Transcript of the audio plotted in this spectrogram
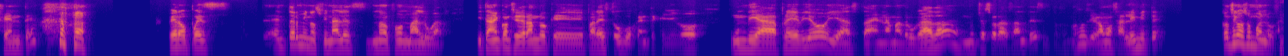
gente. Pero pues, en términos finales, no fue un mal lugar. Y también considerando que para esto hubo gente que llegó un día previo y hasta en la madrugada, muchas horas antes, entonces nosotros llegamos al límite, conseguimos un buen lugar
